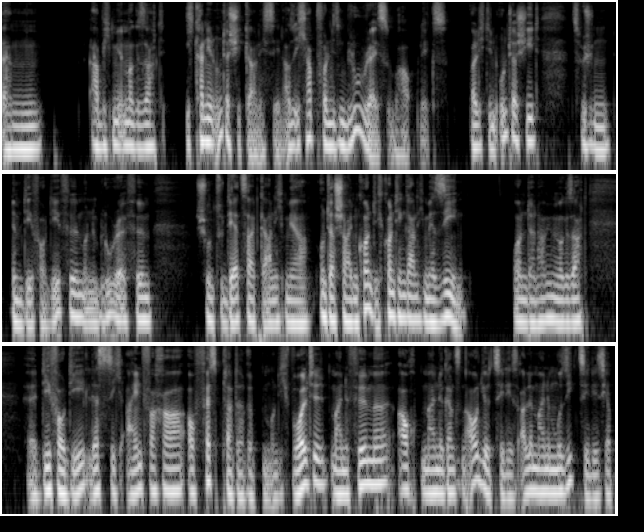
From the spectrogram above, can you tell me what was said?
ähm, habe ich mir immer gesagt, ich kann den Unterschied gar nicht sehen. Also ich habe von diesen Blu-rays überhaupt nichts, weil ich den Unterschied zwischen einem DVD-Film und einem Blu-ray-Film schon zu der Zeit gar nicht mehr unterscheiden konnte. Ich konnte ihn gar nicht mehr sehen. Und dann habe ich mir gesagt, DVD äh, lässt sich einfacher auf Festplatte rippen. Und ich wollte meine Filme, auch meine ganzen Audio-CDs, alle meine Musik-CDs, ich habe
